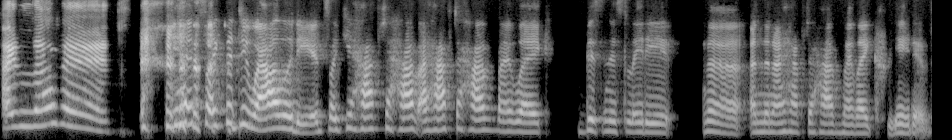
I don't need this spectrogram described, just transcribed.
I love it. yeah, it's like the duality. It's like you have to have, I have to have my like business lady, uh, and then I have to have my like creative.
